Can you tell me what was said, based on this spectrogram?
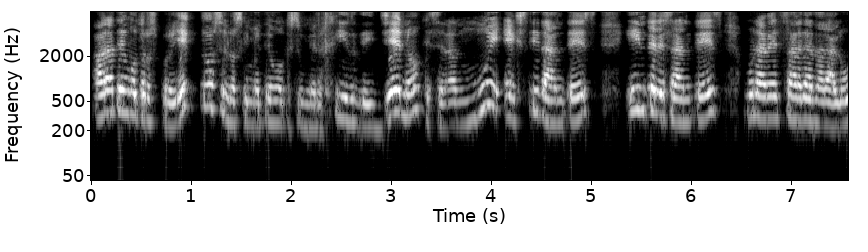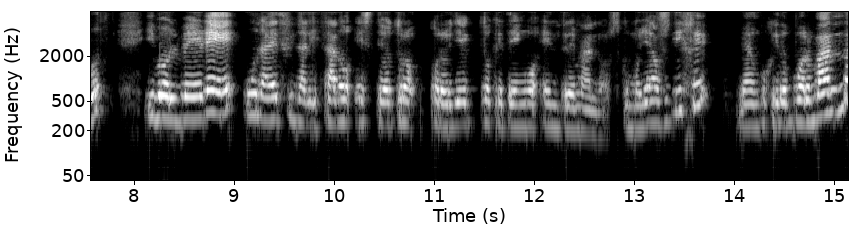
Ahora tengo otros proyectos en los que me tengo que sumergir de lleno, que serán muy excitantes, interesantes, una vez salgan a la luz, y volveré una vez finalizado este otro proyecto que tengo entre manos. Como ya os dije, me han cogido por banda,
